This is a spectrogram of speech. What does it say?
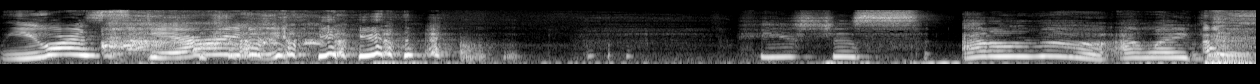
You are scary. He's just. I don't know. I like it.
